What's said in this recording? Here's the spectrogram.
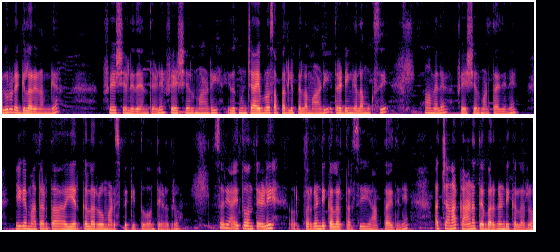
ಇವರು ರೆಗ್ಯುಲರೇ ನಮಗೆ. ಫೇಶಿಯಲ್ ಇದೆ ಅಂಥೇಳಿ ಫೇಶಿಯಲ್ ಮಾಡಿ ಇದಕ್ಕೆ ಮುಂಚೆ ಐಬ್ರೋಸ್ ಅಪ್ಪರ್ ಲಿಪ್ ಎಲ್ಲ ಮಾಡಿ ಥ್ರೆಡ್ಡಿಂಗ್ ಎಲ್ಲ ಮುಗಿಸಿ, ಆಮೇಲೆ ಫೇಶಿಯಲ್ ಮಾಡ್ತಾಯಿದ್ದೀನಿ ಹೀಗೆ ಮಾತಾಡ್ತಾ ಏರ್ ಕಲರು ಮಾಡಿಸ್ಬೇಕಿತ್ತು ಅಂತ ಹೇಳಿದ್ರು. ಸರಿ, ಆಯಿತು ಅಂತೇಳಿ ಅವ್ರಿಗೆ ಬರ್ಗಂಡಿ ಕಲರ್ ತರಿಸಿ ಹಾಕ್ತಾಯಿದ್ದೀನಿ ಅದು ಚೆನ್ನಾಗಿ ಕಾಣುತ್ತೆ ಬರ್ಗಂಡಿ ಕಲರು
